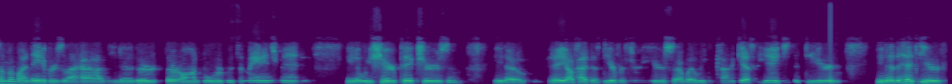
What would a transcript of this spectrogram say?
some of my neighbors that I have, you know, they're they're on board with the management. And, you know, we share pictures, and you know, hey, I've had this deer for three years, so that way we can kind of guess the age of the deer. And you know, the headgear,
